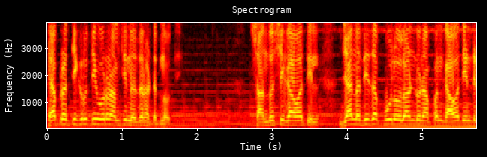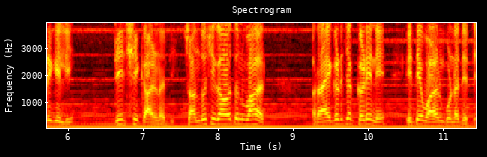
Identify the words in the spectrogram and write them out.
ह्या प्रतिकृतीवरून आमची नजर हटत नव्हती. सांदोशी गावातील ज्या नदीचा पूल ओलांडून आपण गावात एंट्री केली तीच ही काळ नदी सांदोशी गावातून वाहत रायगडच्या कडेने इथे वाळणकोंडात येते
